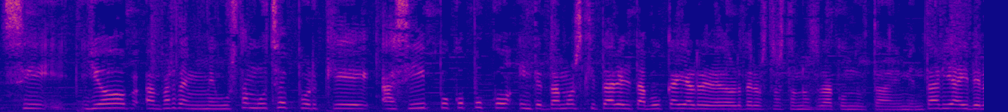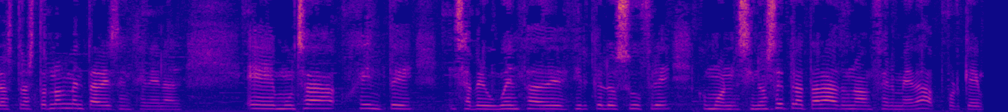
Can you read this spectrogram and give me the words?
Sí, yo aparte me gusta mucho porque así poco a poco intentamos quitar el tabú que hay alrededor de los trastornos de la conducta alimentaria y de los trastornos mentales en general. Eh, mucha gente se avergüenza de decir que lo sufre como si no se tratara de una enfermedad, porque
